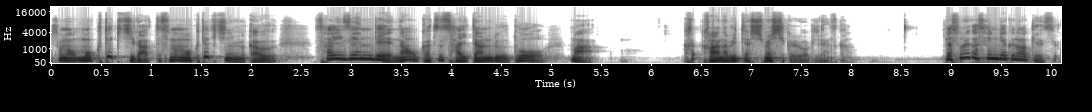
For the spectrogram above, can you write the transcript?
その目的地があって、その目的地に向かう最善で、なおかつ最短ルートを、まあ、カーナビってのは示してくれるわけじゃないですか。で、それが戦略なわけですよ。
